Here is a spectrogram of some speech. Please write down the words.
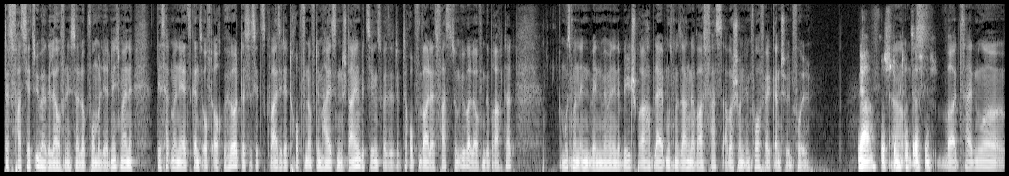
das Fass jetzt übergelaufen ist, salopp formuliert. Ne? Ich meine, das hat man ja jetzt ganz oft auch gehört, dass es jetzt quasi der Tropfen auf dem heißen Stein, beziehungsweise der Tropfen war, der das Fass zum Überlaufen gebracht hat. Da muss man, in, wenn, wenn man in der Bildsprache bleibt, muss man sagen, da war es Fass aber schon im Vorfeld ganz schön voll. Ja, das stimmt Ja, und das tatsächlich. war halt nur,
